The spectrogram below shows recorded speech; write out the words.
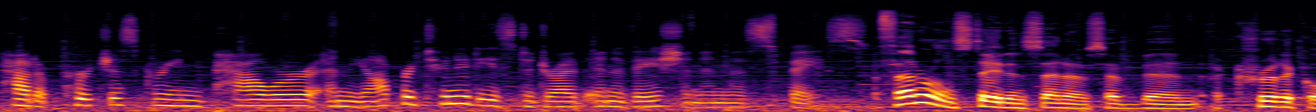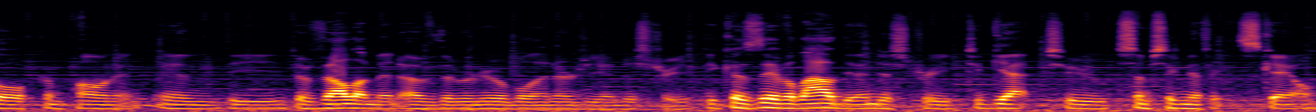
how to purchase green power, and the opportunities to drive innovation in this space. Federal and state incentives have been a critical component in the development of the renewable energy industry because they've allowed the industry to get to some significant scale.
